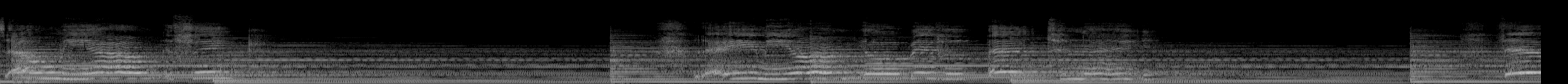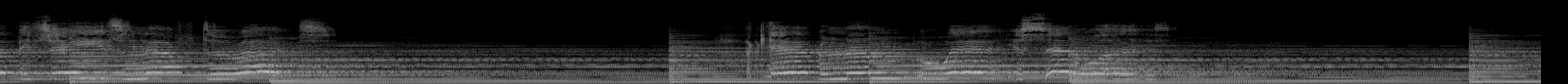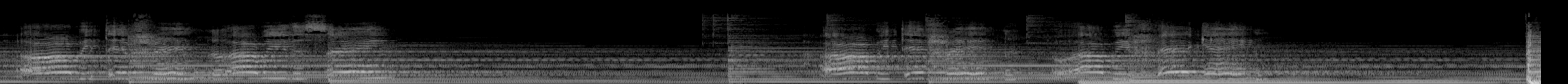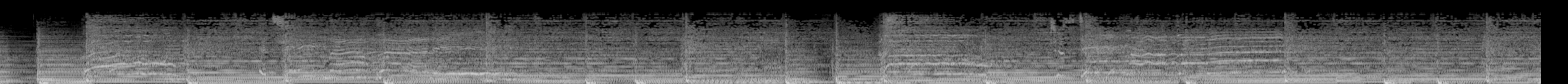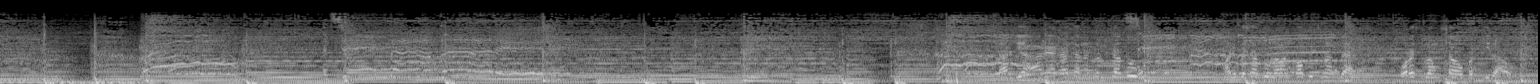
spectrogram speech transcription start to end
Tell me how to think. Lay Are we different or are we the same? Are we different di Area Kacang bersatu. Mari bersatu lawan COVID-19. Polres Longsau berkilau.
